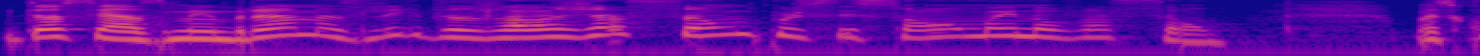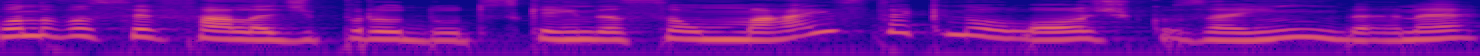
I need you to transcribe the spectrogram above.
Então, assim, as membranas líquidas, elas já são por si só uma inovação. Mas quando você fala de produtos que ainda são mais tecnológicos ainda, né?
